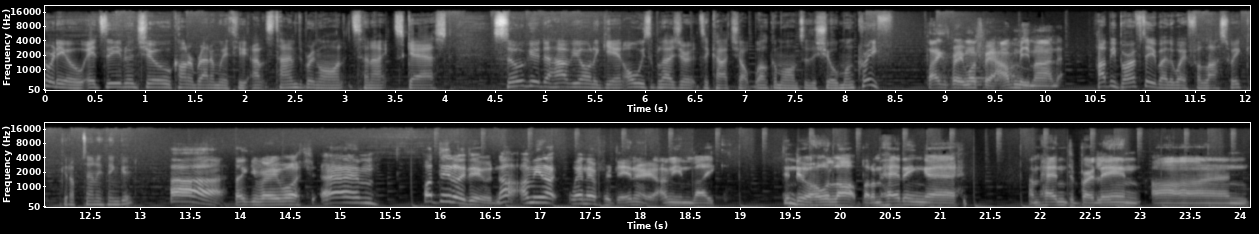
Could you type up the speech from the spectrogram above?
Radio, it's the evening show. Connor Brennan with you, and it's time to bring on tonight's guest. So good to have you on again. Always a pleasure to catch up. Welcome on to the show, Moncrieff. Thanks very much for having me, man. Happy birthday, by the way, for last week. Get up to anything good? Ah, thank you very much. Um, what did I do? No, I mean, I went out for dinner. I mean, like, didn't do a whole lot, but I'm heading. Uh, I'm heading to Berlin on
